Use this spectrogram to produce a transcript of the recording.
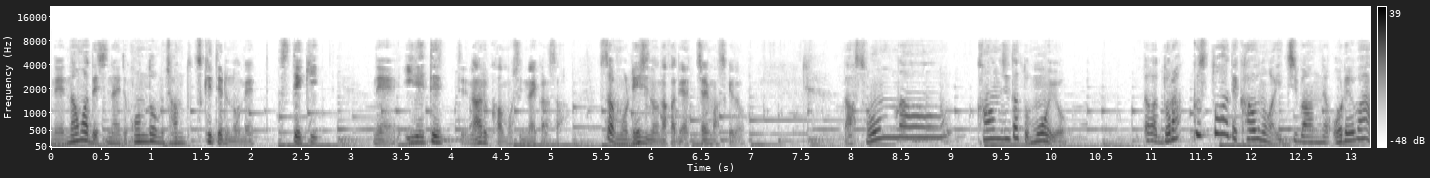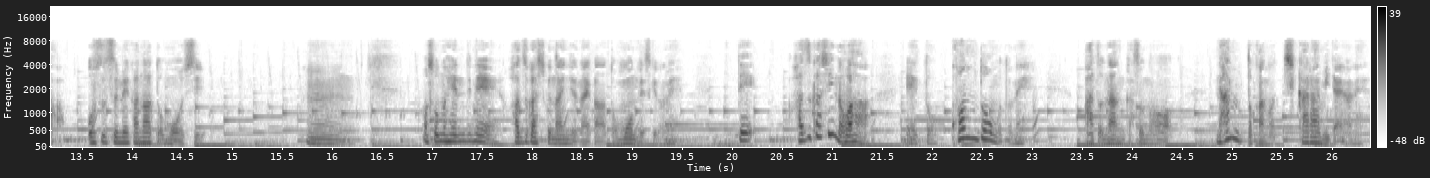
ね、生でしないでコンドームちゃんとつけてるのね。素敵。ね、入れてってなるかもしんないからさ。そしたらもうレジの中でやっちゃいますけど。だそんな感じだと思うよ。だからドラッグストアで買うのが一番ね、俺はおすすめかなと思うし。うん。まあ、その辺でね、恥ずかしくないんじゃないかなと思うんですけどね。で、恥ずかしいのは、えっ、ー、と、コンドームとね、あとなんかその、なんとかの力みたいなね、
